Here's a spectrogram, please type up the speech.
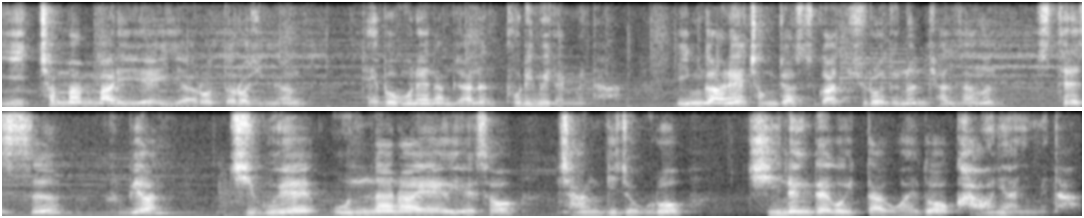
2천만 마리의 이하로 떨어지면 대부분의 남자는 불임이 됩니다. 인간의 정자수가 줄어드는 현상은 스트레스, 흡연, 지구의 온난화에 의해서 장기적으로 진행되고 있다고 해도 과언이 아닙니다.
